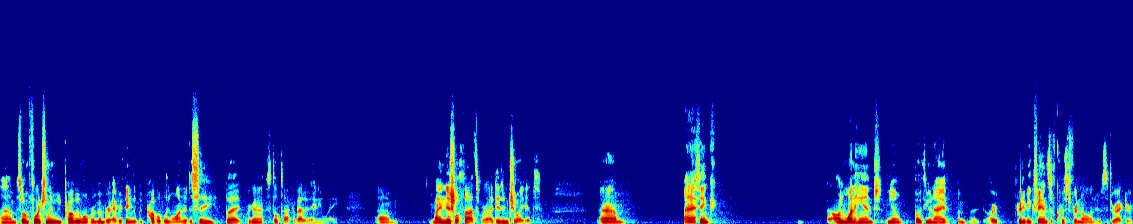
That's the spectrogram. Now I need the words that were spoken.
um, so unfortunately we probably won't remember everything that we probably wanted to say but we're going to still talk about it anyway um, my initial thoughts were i did enjoy it um, and i think on one hand you know both you and i um, are pretty big fans of Christopher Nolan, who's the director.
